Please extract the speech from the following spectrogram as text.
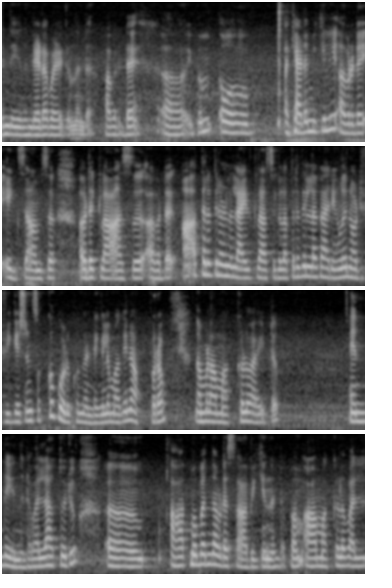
എന്ത് ചെയ്യുന്നുണ്ട് ഇടപഴകുന്നുണ്ട്. അവരുടെ ഇപ്പം അക്കാഡമിക്കലി അവരുടെ എക്സാംസ് അവരുടെ ക്ലാസ് അവരുടെ അത്തരത്തിലുള്ള ലൈവ് ക്ലാസ്സുകൾ അത്തരത്തിലുള്ള കാര്യങ്ങൾ നോട്ടിഫിക്കേഷൻസ് ഒക്കെ കൊടുക്കുന്നുണ്ടെങ്കിലും അതിനപ്പുറം നമ്മൾ ആ മക്കളുമായിട്ട് എന്ത് ചെയ്യുന്നുണ്ട്? വല്ലാത്തൊരു ആത്മബന്ധം അവിടെ സ്ഥാപിക്കുന്നുണ്ട്. അപ്പം ആ മക്കൾ വല്ല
